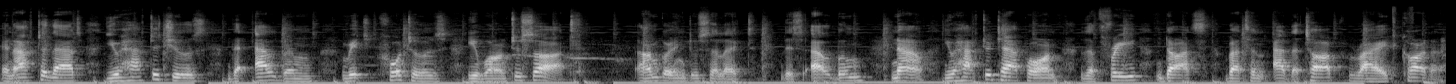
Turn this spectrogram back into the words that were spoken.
and after that you have to choose the album which photos you want to sort. I'm going to select this album. Now you have to tap on the three dots button at the top right corner.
